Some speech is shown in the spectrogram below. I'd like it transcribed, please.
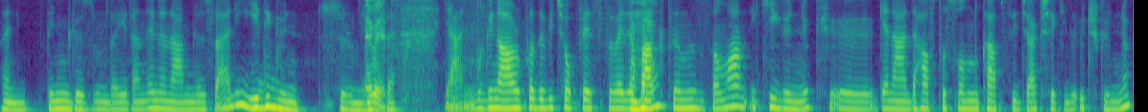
hani benim gözümde ayıran en önemli özelliği 7 gün sürmesi. Evet. Yani bugün Avrupa'da birçok festivale baktığınız zaman iki günlük e, genelde hafta sonunu kapsayacak şekilde üç günlük.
